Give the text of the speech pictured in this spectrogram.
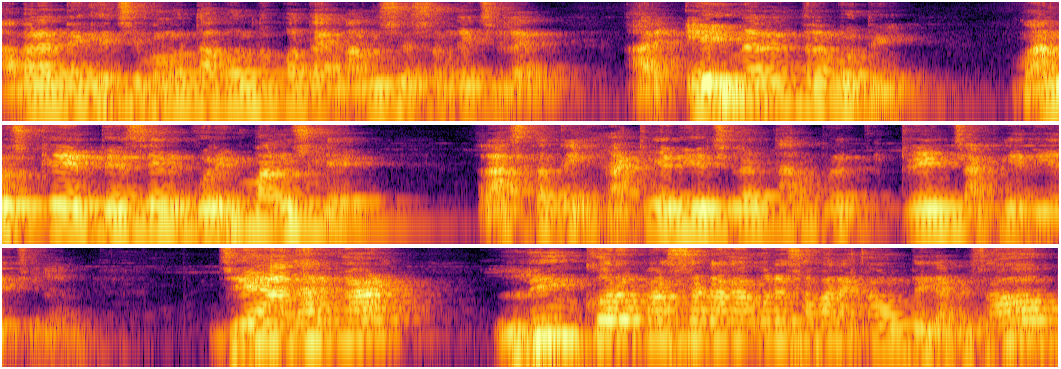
আমরা দেখেছি মমতা বন্দ্যোপাধ্যায় মানুষের সঙ্গে ছিলেন আর এই নরেন্দ্র মোদী মানুষকে দেশের গরিব মানুষকে রাস্তাতে হাঁটিয়ে দিয়েছিলেন তার উপরে ট্রেন চাপিয়ে দিয়েছিলেন। যে আধার কার্ড লিঙ্ক করো, পাঁচশো টাকা করে সবার অ্যাকাউন্টে যাবে। সব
